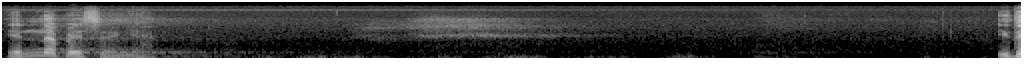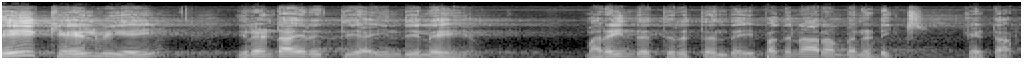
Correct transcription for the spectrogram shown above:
என்ன பேசுவீங்க? இதே கேள்வியை இரண்டாயிரத்தி ஐந்திலே மறைந்த திருத்தந்தை பதினாறாம் பெனடிக்ட் கேட்டார்.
